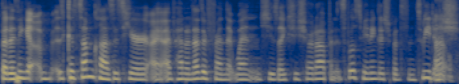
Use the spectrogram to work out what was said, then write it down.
But I think, uh, because some classes here, I, I've had another friend that went, and she's like, she showed up, and it's supposed to be in English, but it's in Swedish.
